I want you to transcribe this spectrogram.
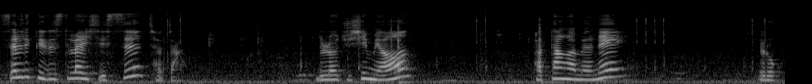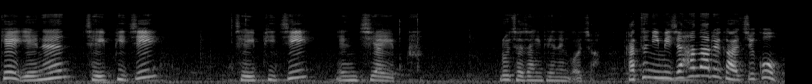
Selected Slices 저장 눌러주시면 바탕화면에 이렇게 얘는 JPG, JPG, 얘는 GIF로 저장이 되는 거죠. 같은 이미지 하나를 가지고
